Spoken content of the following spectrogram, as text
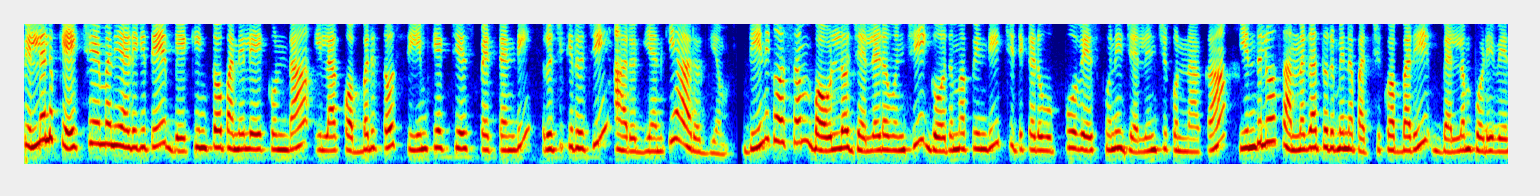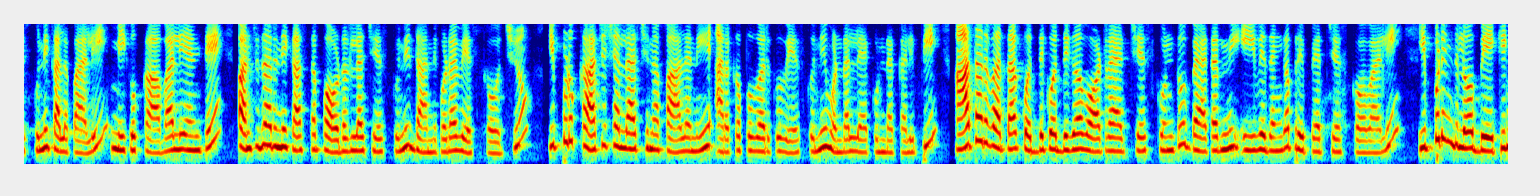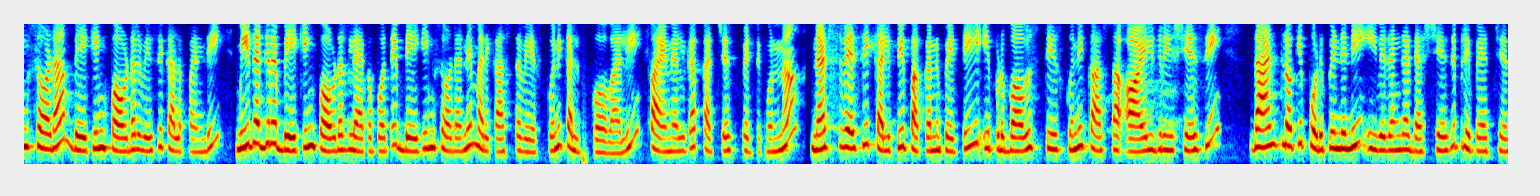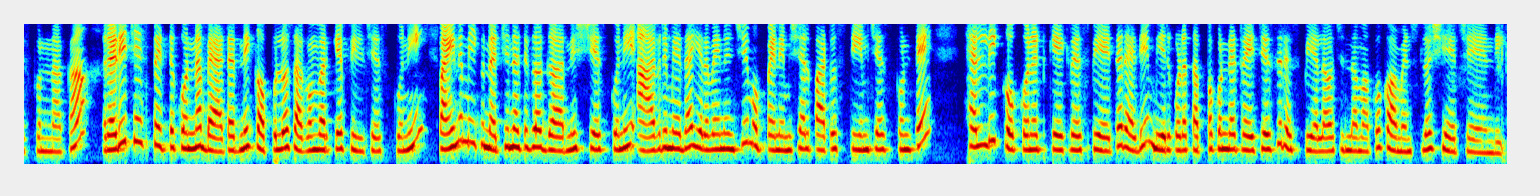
పిల్లలు కేక్ చేయమని అడిగితే బేకింగ్‌తో పని లేకుండా ఇలా కొబ్బరితో స్టీమ్ కేక్ చేసి పెట్టండి. రుచికి రుచి, ఆరోగ్యానికి ఆరోగ్యం. దీనికోసం బౌల్‌లో జల్లెడ ఉంచి గోధుమ పిండి, చిటికెడు ఉప్పు వేసుకొని జల్లించుకున్నాక ఇందులో సన్నగా తురిమిన పచ్చి కొబ్బరి, బెల్లం పొడి వేసుకుని కలపాలి. మీకు కావాలి అంటే పంచదారని కాస్త పౌడర్‌లా చేసుకుని దాన్ని కూడా వేసుకోవచ్చు. ఇప్పుడు కాచి చల్లార్చిన పాలని అరకప్పు వరకు వేసుకుని ఉండలు లేకుండా కలిపి ఆ తర్వాత కొద్ది కొద్దిగా వాటర్ యాడ్ చేసుకుంటూ బ్యాటర్‌ని ఈ విధంగా ప్రిపేర్ చేసుకోవాలి. ఇప్పుడు ఇందులో బేకింగ్ సోడా, బేకింగ్ పౌడర్ వేసి కలపండి. మీ దగ్గర బేకింగ్ పౌడర్ లేకపోతే బేకింగ్ సోడాని మరి కాస్త వేసుకొని కలుపుకోవాలి. ఫైనల్‌గా కట్ చేసి పెట్టుకున్న నట్స్ వేసి కలిపి పక్కన పెట్టి ఇప్పుడు బౌల్స్ తీసుకొని కాస్త ఆయిల్ గ్రీస్ చేసి దాంట్లోకి పొడిపిండిని ఈ విధంగా డస్ట్ చేసి ప్రిపేర్ చేసుకున్నాక రెడీ చేసి పెట్టుకున్న బ్యాటర్‌ని కప్పులో సగం వరకే ఫిల్ చేసుకుని పైన మీకు నచ్చినట్టుగా గార్నిష్ చేసుకుని ఆవిరి మీద 20-30 నిమిషాల పాటు స్టీమ్ చేసుకుంటే హెల్దీ కోకోనట్ కేక్ రెసిపీ అయితే రెడీ. మీరు కూడా తప్పకుండా ట్రై చేసి రెసిపీ ఎలా వచ్చిందో మాకు కామెంట్స్‌లో షేర్ చేయండి.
